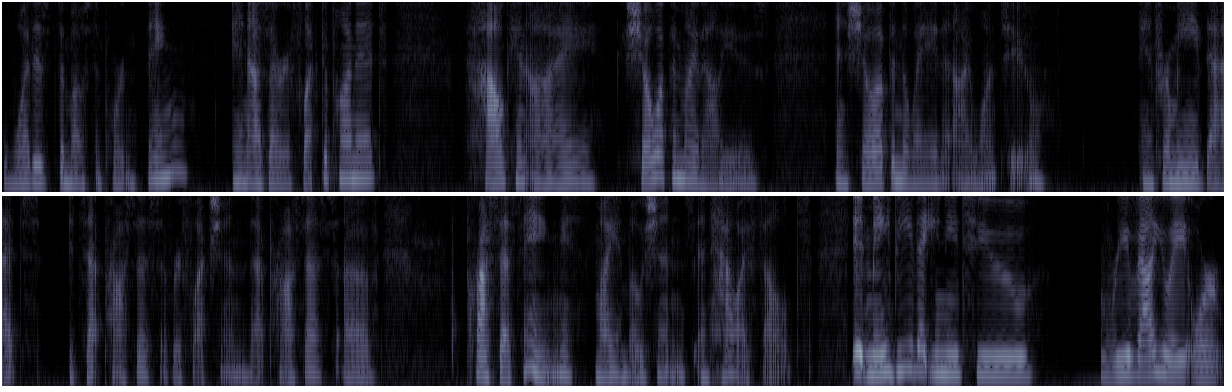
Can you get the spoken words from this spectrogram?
what is the most important thing and as i reflect upon it how can i show up in my values and show up in the way that i want to? And for me that it's that process of reflection, that process of processing my emotions and how I felt. It may be that you need to reevaluate or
